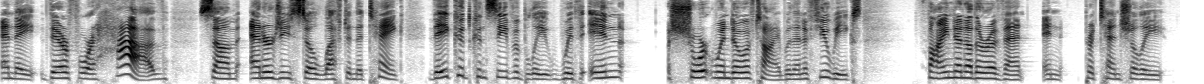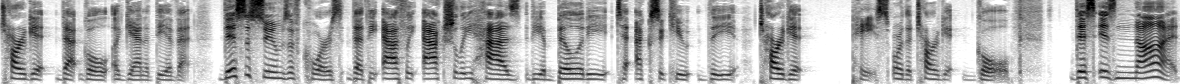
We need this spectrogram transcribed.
and they therefore have some energy still left in the tank, they could conceivably, within a short window of time, within a few weeks, find another event and potentially target that goal again at the event. This assumes, of course, that the athlete actually has the ability to execute the target pace or the target goal. This is not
